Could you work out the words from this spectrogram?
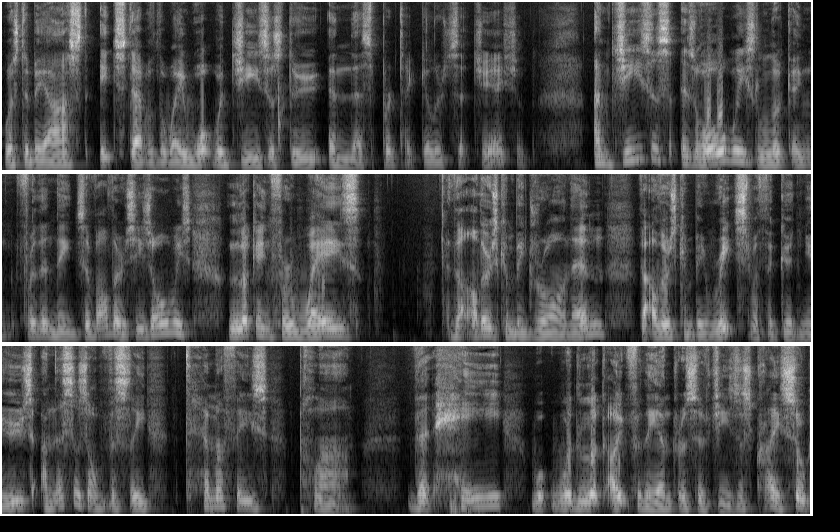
was to be asked each step of the way what would Jesus do in this particular situation? And Jesus is always looking for the needs of others. He's always looking for ways that others can be drawn in, that others can be reached with the good news. And this is obviously Timothy's plan that he w- would look out for the interests of Jesus Christ. So,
